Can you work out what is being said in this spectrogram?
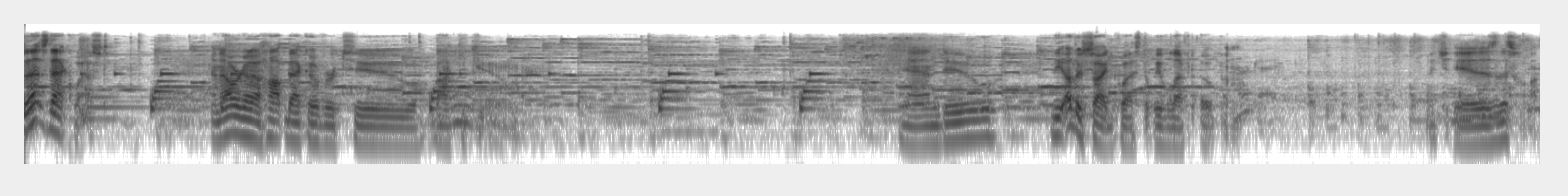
So that's that quest. And now we're gonna hop back over to Ba'kii Kum. And do the other side quest that we've left open, which is this one.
